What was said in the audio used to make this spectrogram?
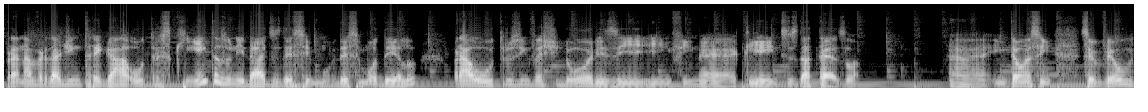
para, na verdade, entregar outras 500 unidades desse, desse modelo para outros investidores e, e, enfim, né, clientes da Tesla. É, então, assim, você vê o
